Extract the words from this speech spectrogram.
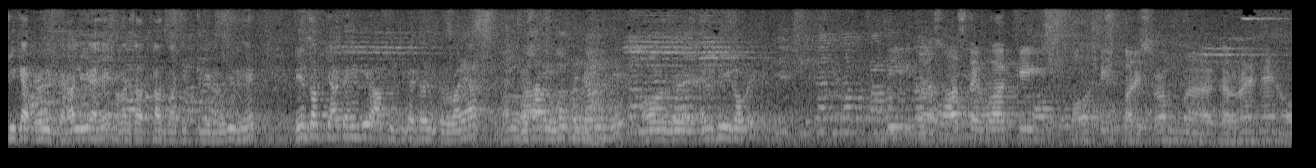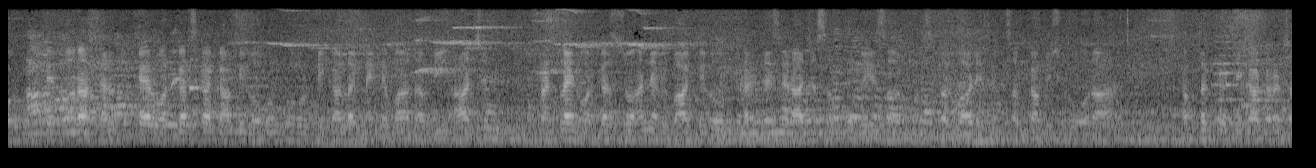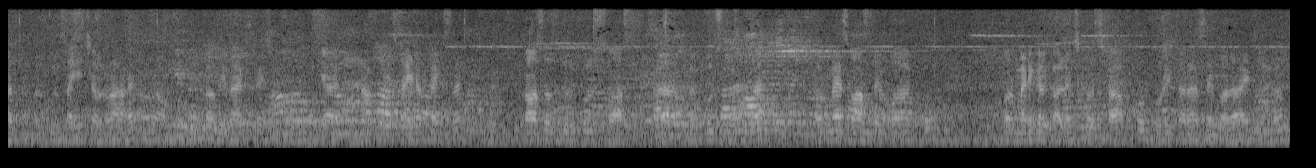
टीकाकरण करा लिया है। हमारे साथ खास बातचीत के लिए मौजूद हैं। ये साहब क्या कहेंगे? आपने टीकाकरण करवाया। ऐसा अनुभव हैं और एल अभी स्वास्थ्य विभाग की बहुत ही परिश्रम कर रहे हैं और उनके द्वारा हेल्थ केयर वर्कर्स का काफ़ी लोगों को टीका लगने के बाद अभी आज फ्रंटलाइन वर्कर्स जो अन्य विभाग के लोग हैं जैसे राजस्व पुलिस और म्यूनसिपल बॉडीज इन सब का भी शुरू हो रहा है। अब तक टीकाकरण बिल्कुल सही चल रहा है और हम लोगों का भी वैक्सीनेशन शुरू हो गया है। ना कोई साइड इफेक्ट्स है। प्रोसेस बिल्कुल स्वास्थ्य बिल्कुल स्मूथ है। और मैं स्वास्थ्य विभाग को और मेडिकल कॉलेज को स्टाफ को पूरी तरह से बधाई दूँगा।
